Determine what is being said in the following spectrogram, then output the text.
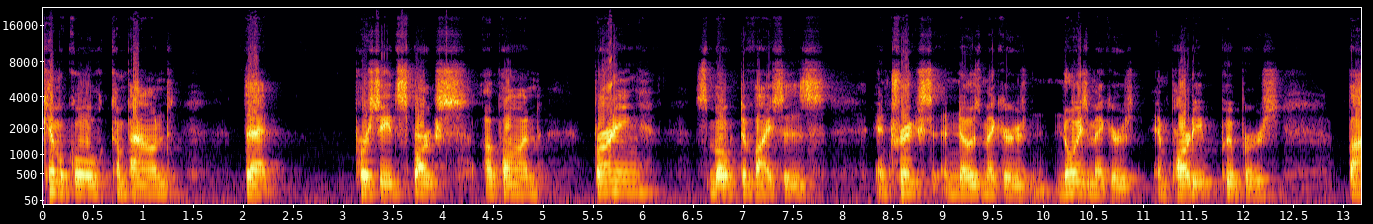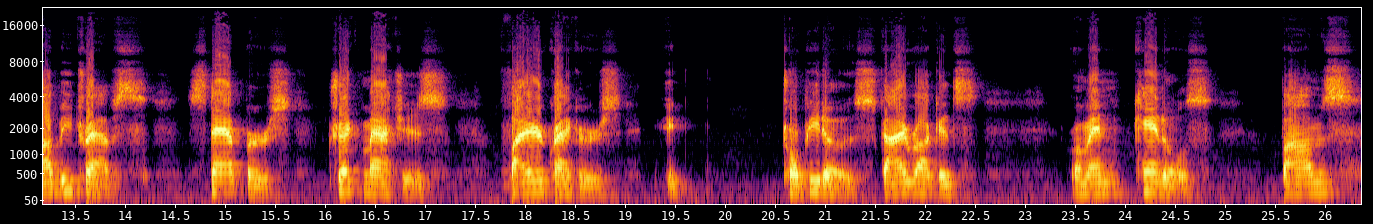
chemical compound that proceeds sparks upon burning smoke devices and tricks and noisemakers, noisemakers and party poopers, bobby traps, snappers, trick matches, firecrackers, eh, torpedoes, skyrockets, Roman candles, bombs,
